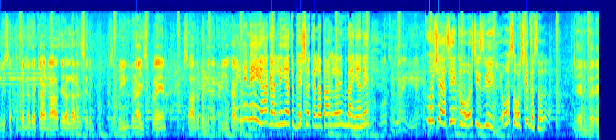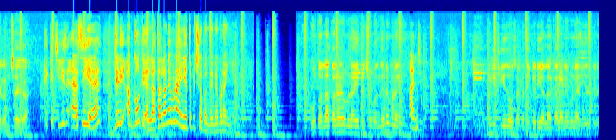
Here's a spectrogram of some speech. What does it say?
ਇਹ ਸਭ ਤੋਂ ਪਹਿਲੇ ਤਾਂ ਕਾਇਨਾਤ ਹੈ ਅੱਲਾ ਨੇ ਸਿਰਫ ਜ਼ਮੀਨ ਬਣਾਈ ਸੀ ਪਲੇਨ ਇਨਸਾਨ ਨੇ ਬਿਲਡਿੰਗਾਂ ਖੜੀਆਂ ਕਰ ਨਹੀਂ ਨਹੀਂ ਨਹੀਂ ਇਹ ਗੱਲ ਨਹੀਂ ਹੈ ਤੇ ਬੇਸ਼ੱਕ ਅੱਲਾਹ ਤਾਲਾ ਨੇ ਬਣਾਈਆਂ ਨੇ। ਬਹੁਤ ਚੀਜ਼ਾਂ ਹੈਗੀਆਂ। ਕੁਝ ਐਸੀ ਇੱਕ ਹੋਰ ਚੀਜ਼ ਵੀ ਹੈਗੀ ਉਹ ਸੋਚ ਕੇ ਦੱਸੋ ਜ਼ਰਾ। ਇਹ ਨਹੀਂ ਮੇਰੇ ਇਲਮ ਚ ਹੈਗਾ। ਇੱਕ ਚੀਜ਼ ਐਸੀ ਹੈ ਜਿਹੜੀ ਅੱਗੋਂ ਤੇ ਅੱਲਾਹ ਤਾਲਾ ਨੇ ਬਣਾਈ ਹੈ ਤੇ ਪਿੱਛੋਂ ਬੰਦੇ ਨੇ ਬਣਾਈ ਹੈ। ਉਹ ਤਾਂ ਅੱਲਾਹ ਤਾਲਾ ਨੇ ਬਣਾਈ ਪਿੱਛੋਂ ਬੰਦੇ ਨੇ ਬਣਾਈ। ਹਾਂਜੀ। ਕਿਹੜੀ ਚੀਜ਼ ਹੋ ਸਕਦੀ ਕਿਹੜੀ ਅੱਲਾਹ ਤਾਲਾ ਨੇ ਬਣਾਈ ਹੈ ਤੇ ਕਿਹੜੀ?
